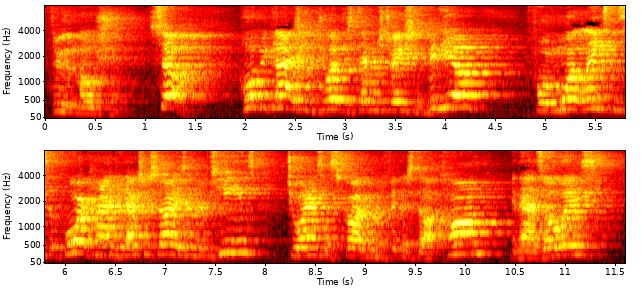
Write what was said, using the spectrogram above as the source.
through the motion. So, hope you guys enjoyed this demonstration video. For more links and support, to do exercise and routines, join us at scotthermanfitness.com. And as always,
